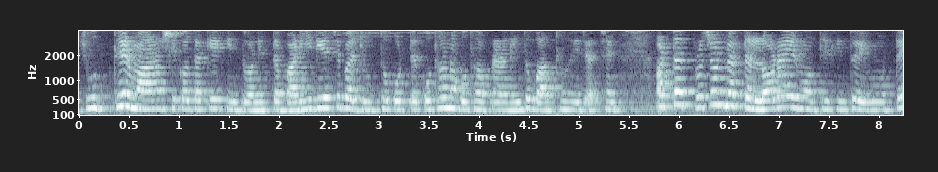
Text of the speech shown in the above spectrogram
যুদ্ধের মানসিকতাকে কিন্তু অনেকটা বাড়িয়ে দিয়েছে বা যুদ্ধ করতে কোথাও না কোথাও আপনারা কিন্তু বাধ্য হয়ে যাচ্ছেন। অর্থাৎ প্রচণ্ড একটা লড়াইয়ের মধ্যে কিন্তু এই মুহূর্তে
